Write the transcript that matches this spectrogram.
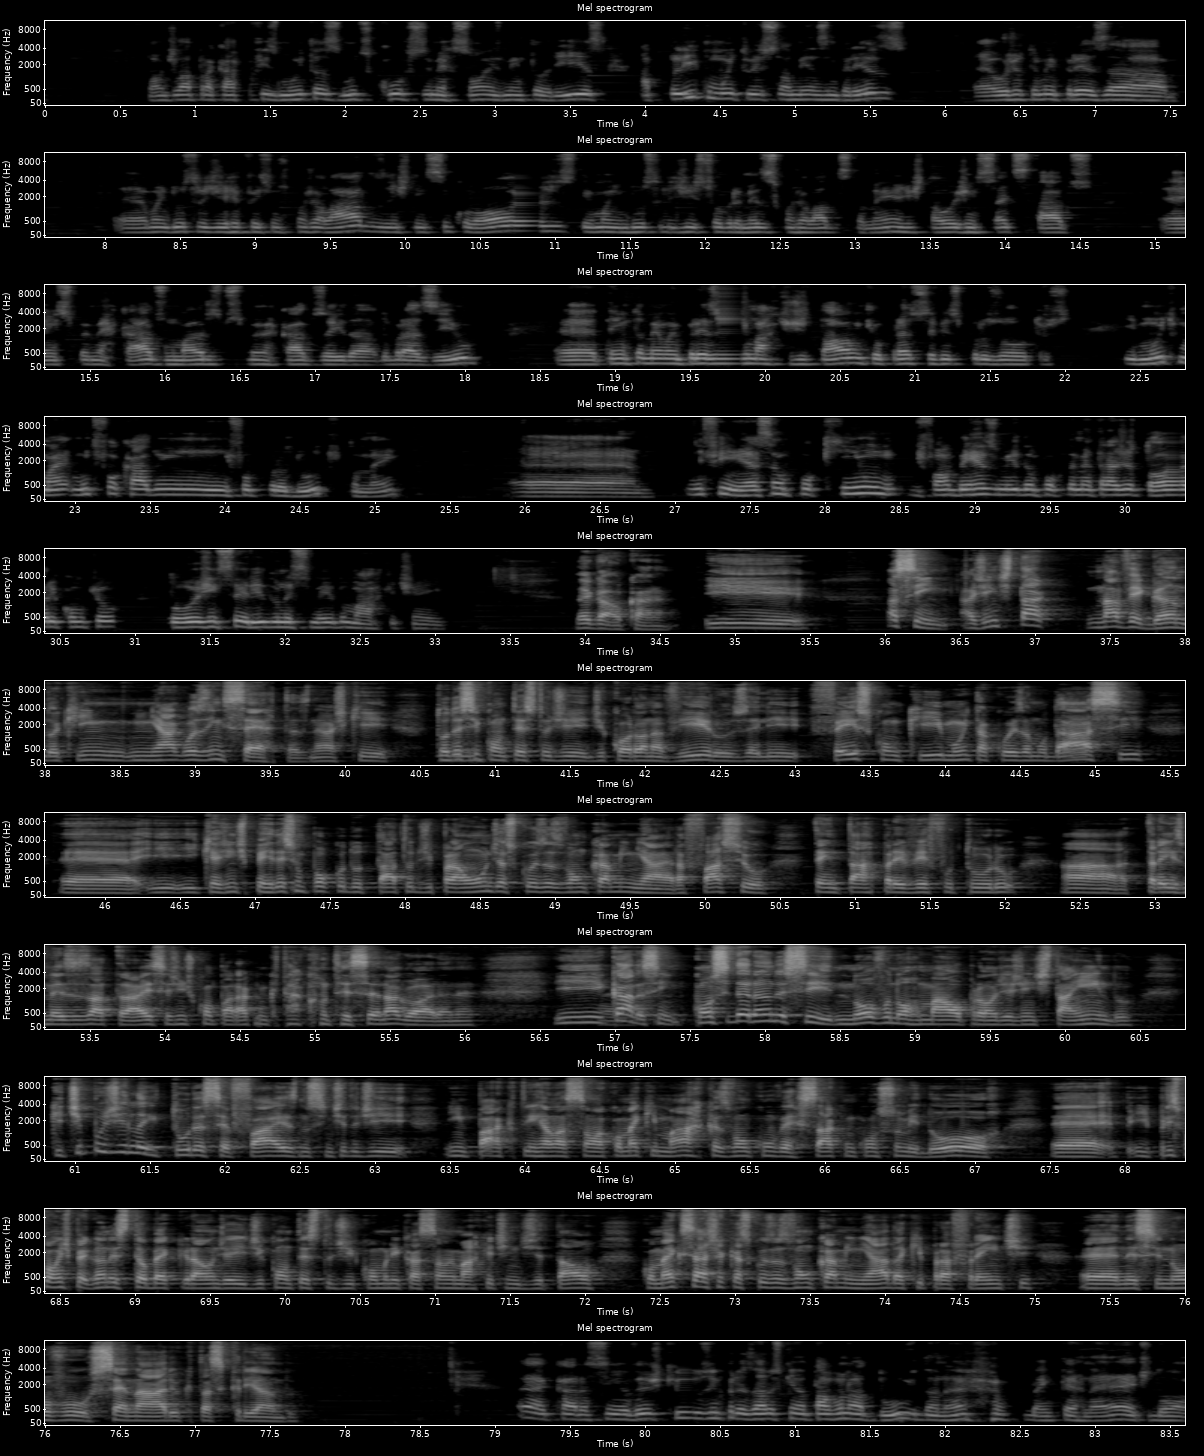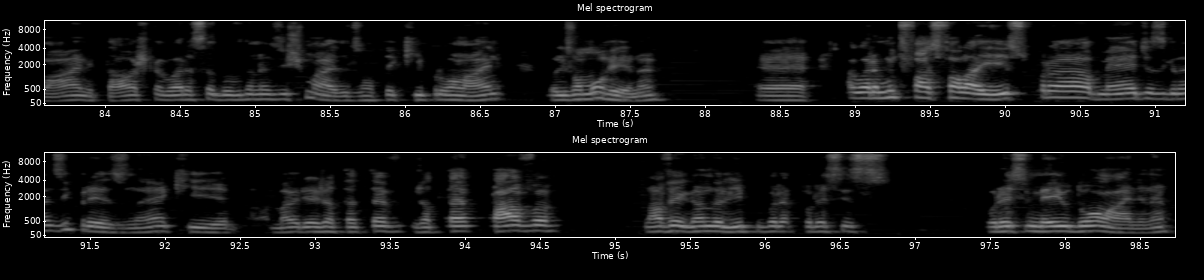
Então, de lá para cá, fiz muitas, muitos cursos, imersões, mentorias. Aplico muito isso nas minhas empresas. É, hoje eu tenho uma empresa é uma indústria de refeições congeladas, a gente tem cinco lojas, tem uma indústria de sobremesas congeladas também, a gente está hoje em sete estados é, em supermercados, nos maiores supermercados aí da, do Brasil. É, tem também uma empresa de marketing digital, em que eu presto serviço para os outros, e muito, mais, muito focado em infoproduto também. É, enfim, essa é um pouquinho, de forma bem resumida, um pouco da minha trajetória e como que eu estou hoje inserido nesse meio do marketing aí. Legal, cara. E, assim, a gente está navegando aqui em, em, águas incertas, né? Acho que todo uhum. esse contexto de, de, coronavírus ele fez com que muita coisa mudasse é, e, e, que a gente perdesse um pouco do tato de para onde as coisas vão caminhar. Era fácil tentar prever futuro há três meses atrás, se a gente comparar com o que está acontecendo agora, né? E, é. cara, assim, considerando esse novo normal para onde a gente está indo, que tipo de leitura você faz no sentido de impacto em relação a como é que marcas vão conversar com o consumidor, é, e principalmente pegando esse teu background aí de contexto de comunicação e marketing digital, como é que você acha que as coisas vão caminhar daqui para frente é, nesse novo cenário que está se criando? É, cara, assim, eu vejo que os empresários que ainda estavam na dúvida, né, da internet, do online e tal, acho que agora essa dúvida não existe mais. Eles vão ter que ir para o online ou eles vão morrer, né? É, agora, é muito fácil falar isso para médias e grandes empresas, né? Que a maioria já até já estava navegando ali por, por, esses, por esse meio do online, né?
